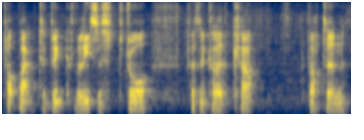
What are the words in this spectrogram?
Top back to drink, release the straw. Personal coloured cut button.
